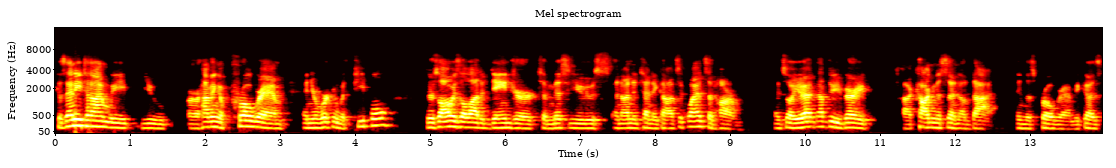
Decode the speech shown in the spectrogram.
because anytime we you are having a program and you're working with people there's always a lot of danger to misuse and unintended consequence and harm. And so you have to be very uh, cognizant of that in this program because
